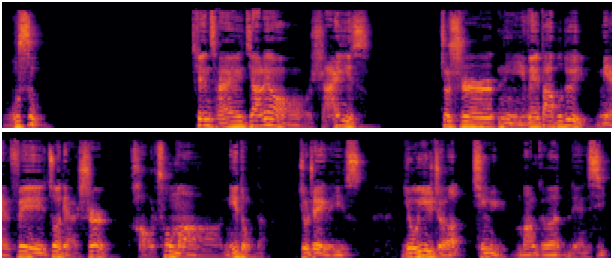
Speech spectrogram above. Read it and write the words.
无数。添柴加料啥意思？就是你为大部队免费做点事儿，好处嘛，你懂的，就这个意思。有意者请与芒格联系。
